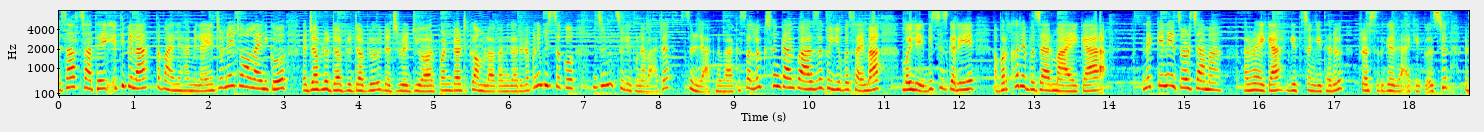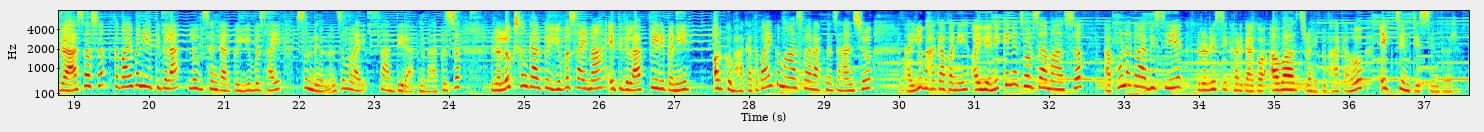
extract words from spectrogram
साथसाथै यति बेला तपाईँले हामीलाई इन्टरनेट अनलाइनको W W W dot radio Arpan dot com login गरेर पनि विश्वको जुनसुकै कुनाबाट सुनिराख्नु भएको छ। लोकसङ्कारको आजको व्यवसायमा मैले विशेष गरी भर्खरै बजारमा आएका निकै नै चर्चामा रहेका गीत सङ्गीतहरू प्रस्तुत गरिराखेको छु। र आशा छ तपाईँ पनि यति बेला लोकसङ्कारको व्यवसाय सुन्दै हुनुहुन्छ। मलाई साथ दिइराख्नु भएको छ। र लोकसङ्कारको व्यवसायमा यति बेला फेरि पनि अर्को भाका तपाईँको माझमा राख्न चाहन्छु। यो भाका पनि अहिले निकै नै चर्चामा छ। पूर्णकला विषय र ऋषि खड्काको आवाज रहेको भाका हो एक चिम्टी सिन्दुर।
